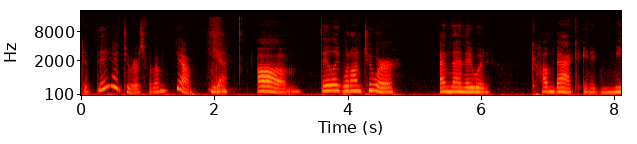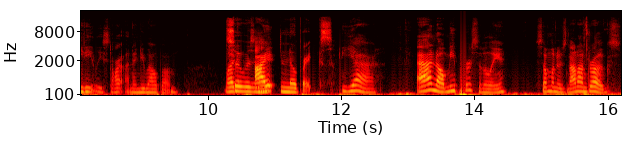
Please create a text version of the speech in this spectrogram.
did they had tours for them? Yeah. yeah. um they like went on tour and then they would come back and immediately start on a new album like so it was i no breaks. yeah i don't know me personally someone who's not on drugs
